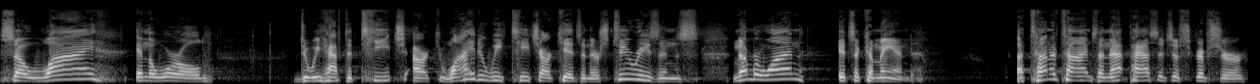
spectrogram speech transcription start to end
So, why in the world do we have to teach our why do we teach our kids? And there's two reasons. Number one it's a command. A ton of times in that passage of scripture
